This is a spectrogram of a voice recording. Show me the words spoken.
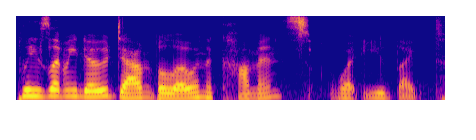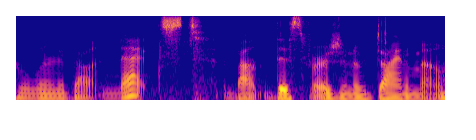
Please let me know down below in the comments what you'd like to learn about next about this version of Dynamo.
